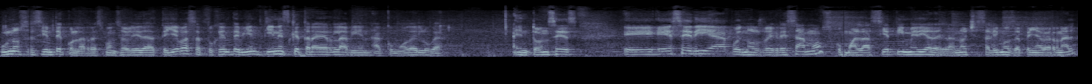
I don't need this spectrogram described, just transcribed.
uno se siente con la responsabilidad. Te llevas a tu gente bien, tienes que traerla bien, a como dé lugar. Entonces, eh, ese día, pues nos regresamos, como a las siete y media de la noche salimos de Peña Bernal,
